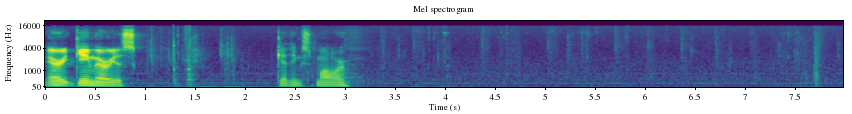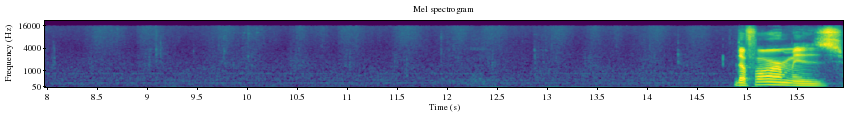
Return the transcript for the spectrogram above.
area, game area is getting smaller. The farm is...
